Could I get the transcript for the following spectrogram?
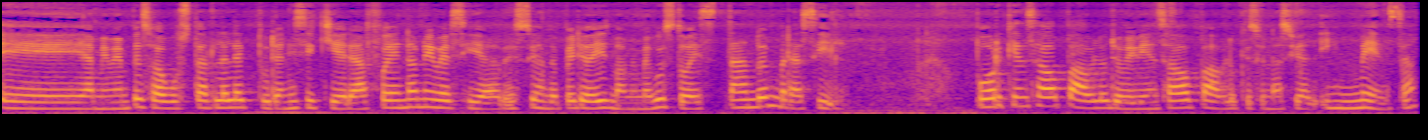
Eh, a mí me empezó a gustar la lectura, ni siquiera fue en la universidad estudiando periodismo, a mí me gustó estando en Brasil, porque en Sao Paulo, yo vivía en Sao Paulo, que es una ciudad inmensa,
